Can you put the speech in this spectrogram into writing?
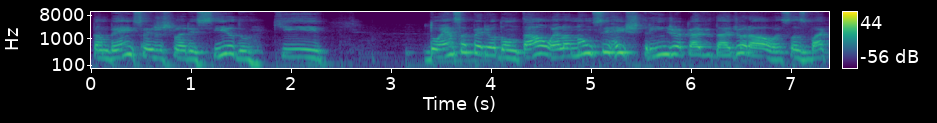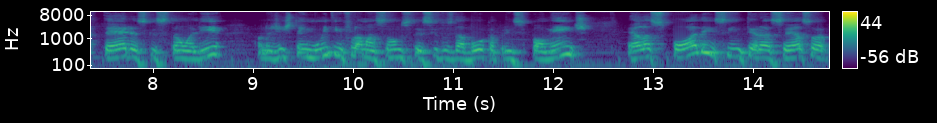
também seja esclarecido que doença periodontal ela não se restringe à cavidade oral. Essas bactérias que estão ali, quando a gente tem muita inflamação dos tecidos da boca, principalmente, elas podem sim ter acesso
